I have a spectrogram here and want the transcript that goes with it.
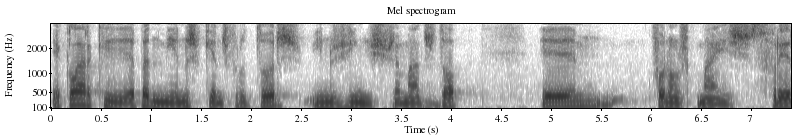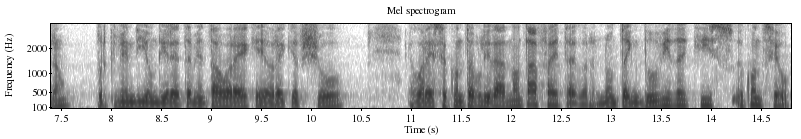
É claro que a pandemia nos pequenos produtores e nos vinhos chamados DOP Ehm, foram os que mais sofreram, porque vendiam diretamente à Oreca, a Oreca fechou. Agora, essa contabilidade não está feita. Agora, não tenho dúvida que isso aconteceu.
